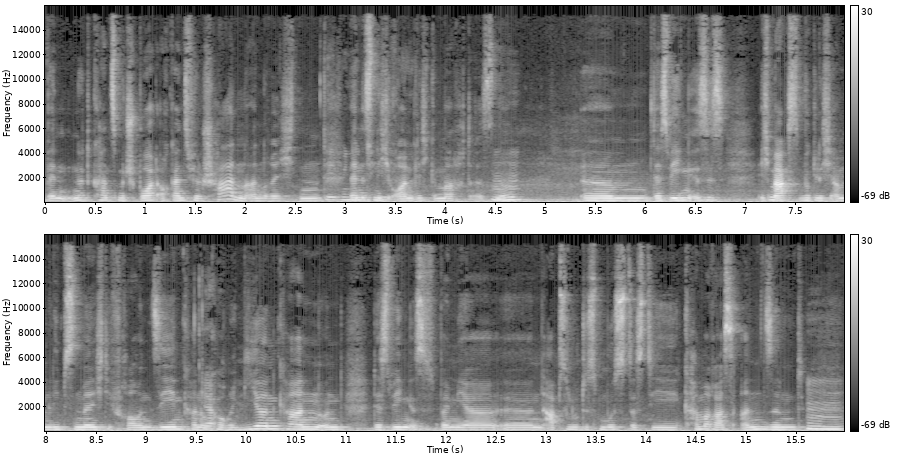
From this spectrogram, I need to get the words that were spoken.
wenn ne, du kannst mit Sport auch ganz viel Schaden anrichten wenn es Definitiv, nicht ordentlich gemacht ist ne? Ähm, deswegen ist es, ich mag es wirklich am liebsten, wenn ich die Frauen sehen kann und Ja. korrigieren kann. Und deswegen ist es bei mir äh, ein absolutes Muss, dass die Kameras an sind. Mhm.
